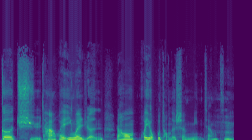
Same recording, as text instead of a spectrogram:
歌曲它会因为人，然后会有不同的生命这样子。嗯。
